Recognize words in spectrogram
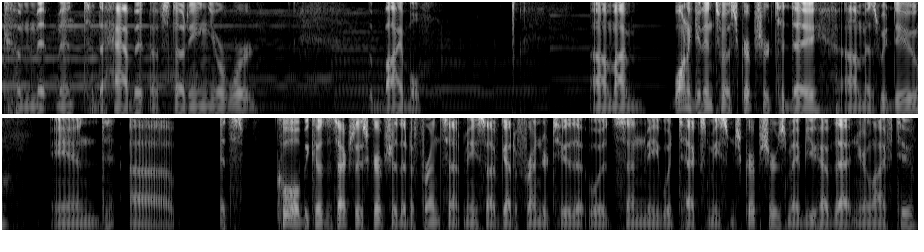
commitment to the habit of studying your Word, the Bible. Um, I want to get into a scripture today, um, as we do, and uh, it's cool because it's actually a scripture that a friend sent me. So I've got a friend or two that would send me, would text me some scriptures. Maybe you have that in your life too.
